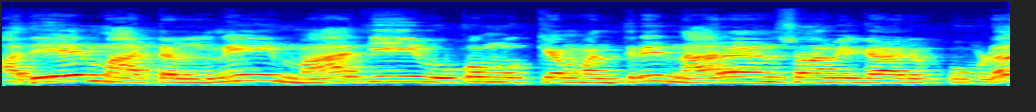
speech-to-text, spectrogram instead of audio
అదే మాటల్ని మాజీ ఉప ముఖ్యమంత్రి నారాయణ స్వామి గారు కూడా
